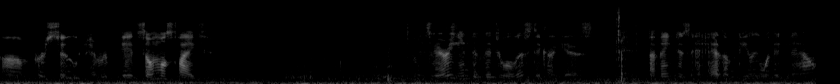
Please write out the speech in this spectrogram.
um, pursuit. Every, it's almost like it's very individualistic, I guess. I think just as I'm dealing with it now,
